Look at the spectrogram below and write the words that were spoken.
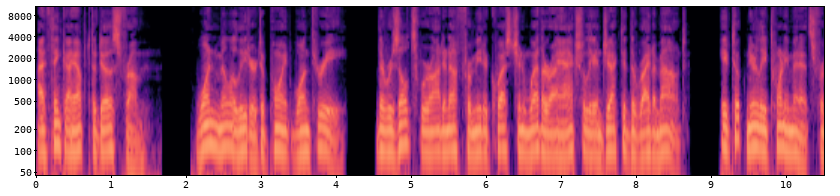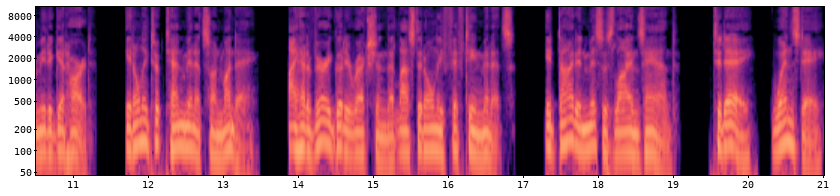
I think I upped the dose from 1 milliliter to 0.13. The results were odd enough for me to question whether I actually injected the right amount. It took nearly 20 minutes for me to get hard. It only took 10 minutes on Monday. I had a very good erection that lasted only 15 minutes. It died in Mrs. Lion's hand. Today, Wednesday,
